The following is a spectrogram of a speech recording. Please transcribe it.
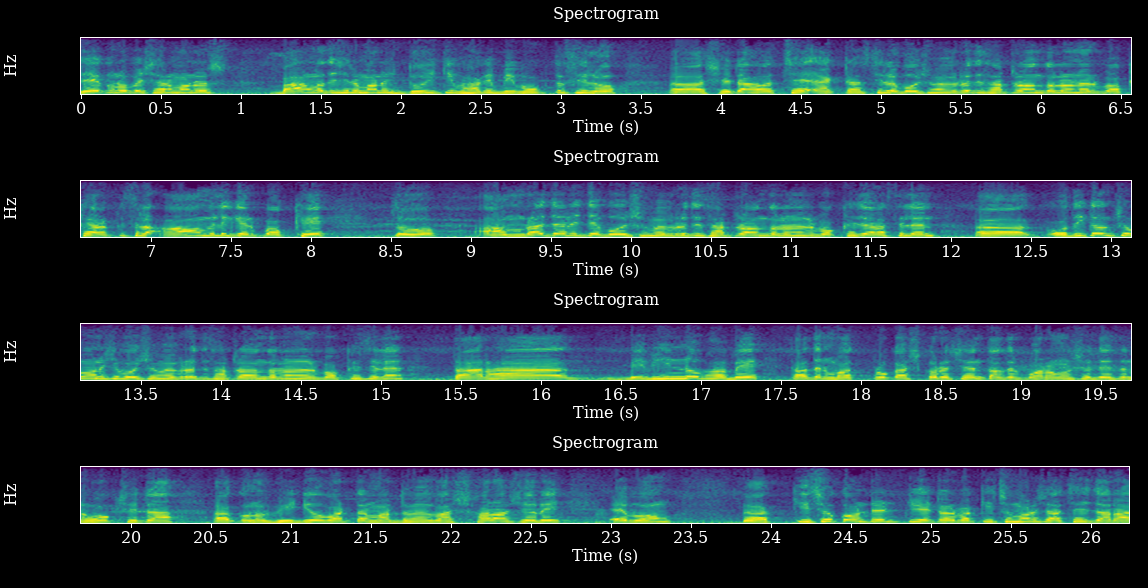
যে কোনো পেশার মানুষ, বাংলাদেশের মানুষ দুইটি ভাগে বিভক্ত ছিল। সেটা হচ্ছে, একটা ছিল বৈষম্য বিরোধী ছাত্র আন্দোলনের পক্ষে, আর একটা ছিল আওয়ামী লীগের পক্ষে। তো আমরা জানি যে বৈষম্য বিরোধী ছাত্র আন্দোলনের পক্ষে যারা ছিলেন অধিকাংশ মানুষই বৈষম্য বিরোধী ছাত্র আন্দোলনের পক্ষে ছিলেন। তারা বিভিন্নভাবে তাদের মত প্রকাশ করেছেন, তাদের পরামর্শ দিয়েছেন, হোক সেটা কোনো ভিডিও বার্তার মাধ্যমে বা সরাসরি। এবং কিছু কন্টেন্ট ক্রিয়েটার বা কিছু মানুষ আছে যারা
